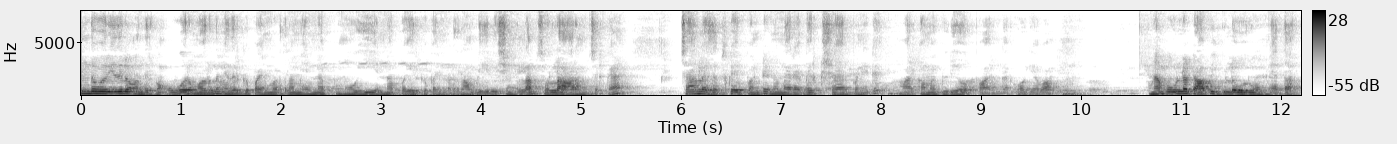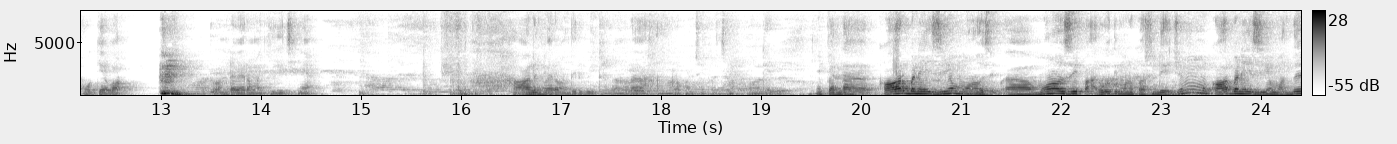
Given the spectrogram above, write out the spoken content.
இந்த ஒரு இதில் வந்திருக்கோம். ஒவ்வொரு மருந்தும் எதற்கு பயன்படுத்தலாம் என்ன நோய் என்ன பயிருக்கு பயன்படுத்தலாம் அப்படிங்கிற விஷயங்கள்லாம் சொல்ல ஆரம்பிச்சிருக்கேன். சேனலை சப்ஸ்கிரைப் பண்ணிட்டு இன்னும் நிறைய பேருக்கு ஷேர் பண்ணிவிட்டு மறக்காமல் வீடியோவை பாருங்கள் ஓகேவா நம்ம உள்ள டாபிக் உள்ளே வருவோம் நேத்தா. ஓகேவா தொண்டை வேற மக்கிக்கிச்சிங்க. ஆளுங்க வேறு வந்துட்டு போயிட்டு இருக்காங்களா கொஞ்சம் பிரச்சனை. ஓகே இப்போ இந்த கார்பனைசியம் மோனோசிப் மோனோசிப் அறுபத்தி மூணு பர்சன்டேஜும் கார்பனைசியம் வந்து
